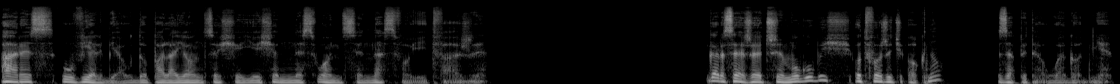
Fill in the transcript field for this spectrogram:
Ares uwielbiał dopalające się jesienne słońce na swojej twarzy. Garcerze, czy mógłbyś otworzyć okno? Zapytał łagodnie.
